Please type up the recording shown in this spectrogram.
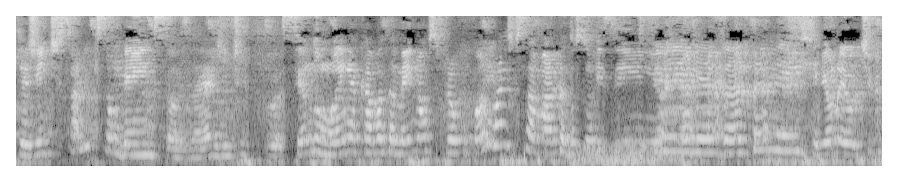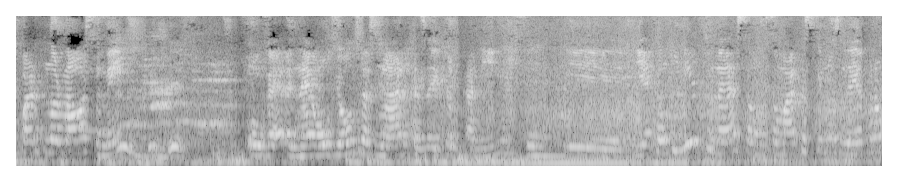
que a gente sabe que são bênçãos, né? A gente, sendo mãe, acaba também não se preocupando mais com essa marca do sorrisinho. Sim, exatamente. eu, eu tive parto normal, mas também houve, né, houve outras marcas aí pelo caminho. E, e, é tão bonito, né? São, são marcas que nos lembram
